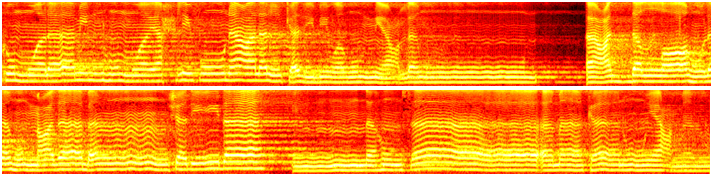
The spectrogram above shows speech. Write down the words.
منكم ولا منهم ويحلفون على الكذب وهم يعلمون. أعد الله لهم عذابا شديدا. إنهم ساء ما كانوا يعملون.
